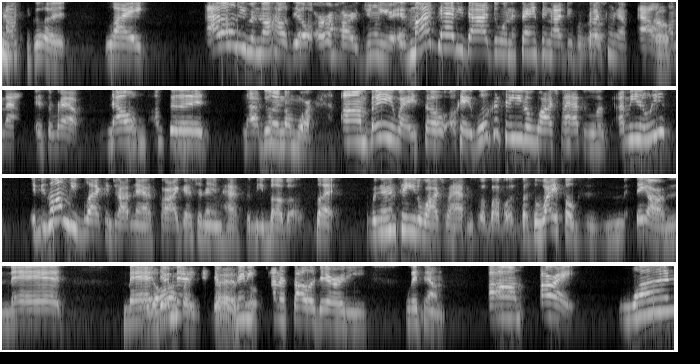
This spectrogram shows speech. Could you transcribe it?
I'm good. Like, I don't even know how Dale Earnhardt Jr. If my daddy died doing the same thing I do professionally, I'm out. No. I'm out. It's a wrap. No, I'm good. Not doing no more. Um, but anyway, so okay, we'll continue to watch what happens with. I mean, at least if you're gonna be black and drive NASCAR, I guess your name has to be Bubba. But we're gonna continue to watch what happens with Bubba. But the white folks is they are mad, mad. They They're mad. that There was any kind of solidarity with them. Um, all right. one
